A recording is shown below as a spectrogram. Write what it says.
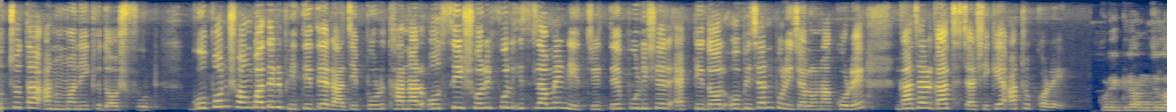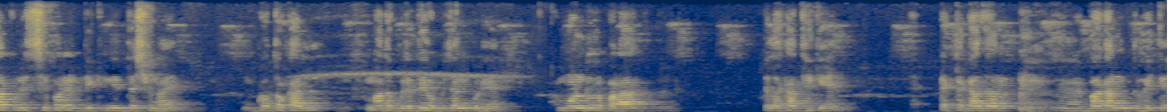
উচ্চতা আনুমানিক দশ ফুট। গোপন সংবাদের ভিত্তিতে রাজীবপুর থানার ওসি শরীফুল ইসলামের নেতৃত্বে পুলিশের একটি দল অভিযান পরিচালনা করে গাজার গাছ চাষিকে আটক করে। কুড়িগ্রাম জেলা পুলিশ সুপারের দিক নির্দেশনায় গতকাল মাদক বিরোধী অভিযান করে মণ্ডলপাড়া এলাকা থেকে একটা গাজার বাগান হইতে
